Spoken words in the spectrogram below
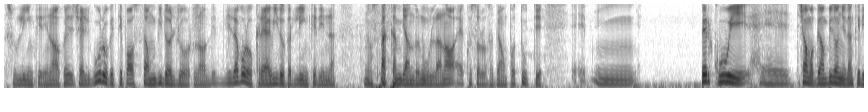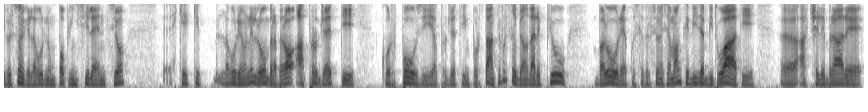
su LinkedIn, no? C'è il guru che ti posta un video al giorno, di, di lavoro crea video per LinkedIn, non sta cambiando nulla, no? E questo lo sappiamo un po' tutti. E, mh, mm, per cui, eh, diciamo, abbiamo bisogno anche di persone che lavorino un po' più in silenzio, eh, che, che, lavorino nell'ombra, però a progetti corposi, a progetti importanti. Forse dobbiamo dare più valore a queste persone. Siamo anche disabituati eh, a celebrare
